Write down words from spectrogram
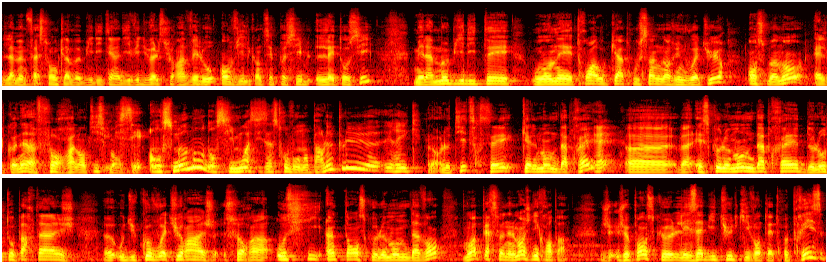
de la même façon que la mobilité individuelle sur un vélo en ville, quand c'est possible, l'est aussi. Mais la mobilité où on est trois ou quatre ou cinq dans une voiture, en ce moment, elle connaît un fort ralentissement. C'est en ce moment, dans six mois, si ça se trouve, on n'en parle plus, euh, Eric. Alors le titre, c'est Quel monde d'après Ouais. Euh, ben, Est-ce que le monde d'après de l'autopartage euh, ou du covoiturage sera aussi intense que le monde d'avant? Moi, personnellement, je n'y crois pas. Je, je pense que les habitudes qui vont être prises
